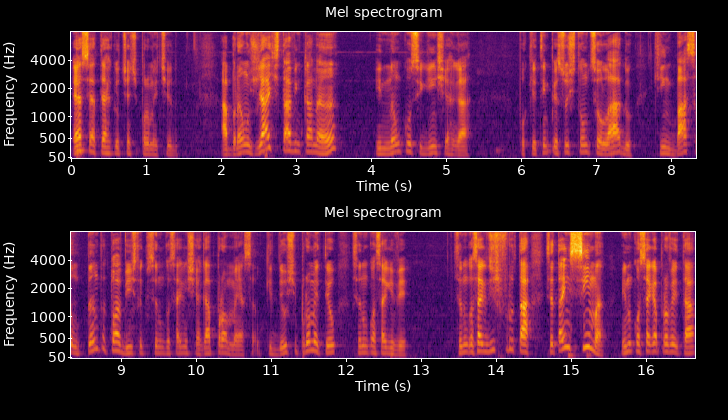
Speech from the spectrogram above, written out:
essa é a terra que eu tinha te prometido. Abraão já estava em Canaã e não conseguia enxergar. Porque tem pessoas que estão do seu lado que embaçam tanto a tua vista que você não consegue enxergar a promessa. O que Deus te prometeu, você não consegue ver. Você não consegue desfrutar. Você está em cima e não consegue aproveitar,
